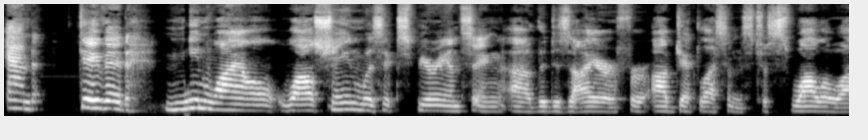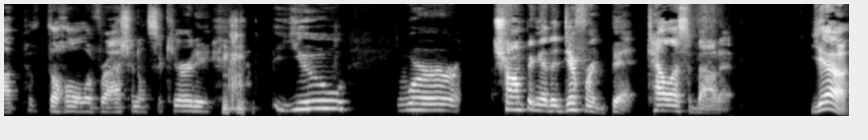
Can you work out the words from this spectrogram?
And David, meanwhile, while Shane was experiencing uh, the desire for object lessons to swallow up the whole of rational security, you were chomping at a different bit. Tell us about it. Yeah.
